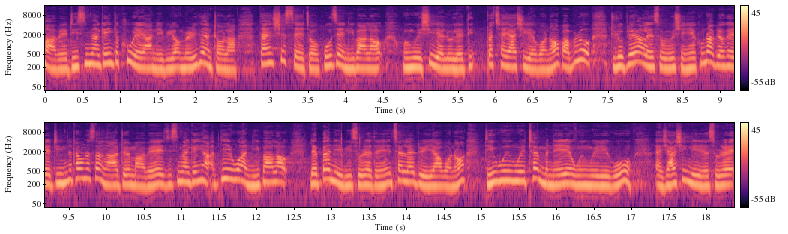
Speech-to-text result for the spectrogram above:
မှာပဲဒီစီမံကိန်းတစ်ခုတည်းကနေပြီးတော့ American Dollar တန်း80ကျော်60နီးပါးလောက်ဝင်ငွေရှိတယ်လို့လည်းတွက်ချက်ရရှိရပေါ့နော်။ဘာဖြစ်လို့ဒီလိုပြောရလဲဆိုလို့ရှိရင်ခုနပြောခဲ့တဲ့ဒီ2025အတွင်းမှာပဲဒီစီမံကိန်းကအပြည့်အဝနီးပါးလောက်လက်ပတ်နေပြီဆိုတဲ့သတင်းအချက်လက်တွေရပေါ့နော်။ဒီဝင်ငွေထက်မနည်းတဲ့ဝင်ငွေတွေကိုရရှိနေတယ်ဆိုတော့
